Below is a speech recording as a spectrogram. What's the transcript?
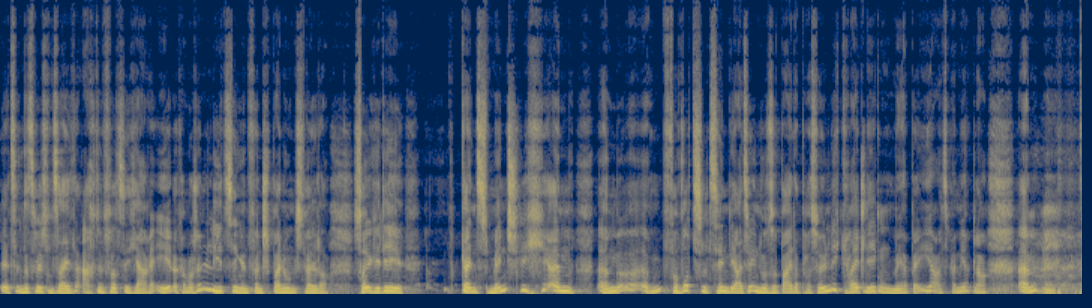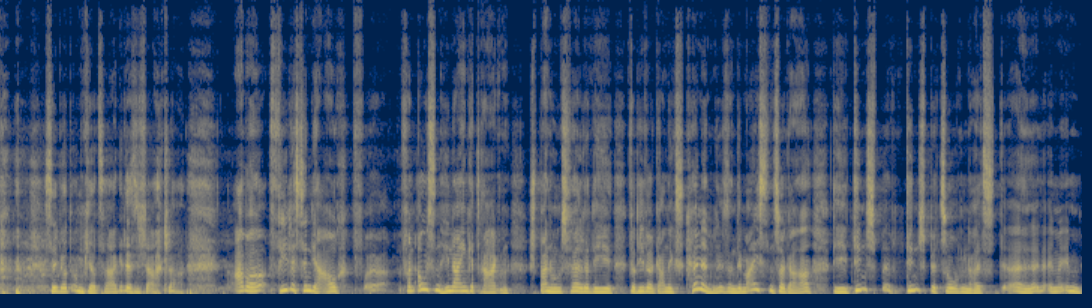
jetzt in der Zwischenzeit 48 Jahre Ehe, da kann man schon ein Lied singen von Spannungsfelder. Solche, die ganz menschlich ähm, ähm, ähm, verwurzelt sind, die also in unserer beider Persönlichkeit liegen, mehr bei ihr als bei mir, klar. Ähm, sie wird umgekehrt sagen, das ist ja auch klar aber viele sind ja auch äh, von außen hineingetragen. Spannungsfelder, die, für die wir gar nichts können. Das sind die meisten sogar, die Dienst, dienstbezogen als äh, im,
